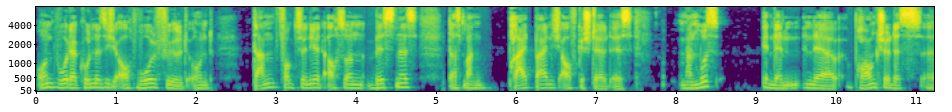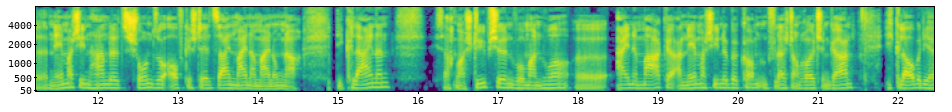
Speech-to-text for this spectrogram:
und wo der Kunde sich auch wohlfühlt. Und dann funktioniert auch so ein Business, dass man breitbeinig aufgestellt ist. Man muss in der, in der Branche des äh, Nähmaschinenhandels schon so aufgestellt sein, meiner Meinung nach. Die kleinen, ich sag mal Stübchen, wo man nur äh, eine Marke an Nähmaschine bekommt und vielleicht noch ein Rollchen Garn. Ich glaube, die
